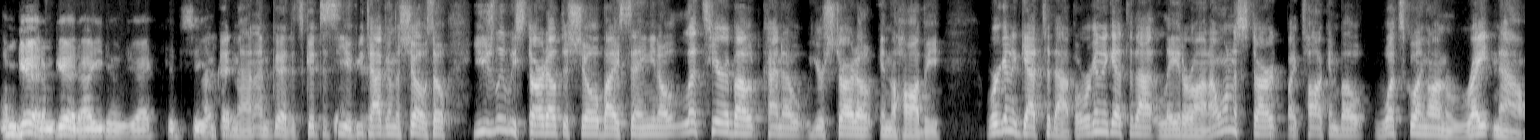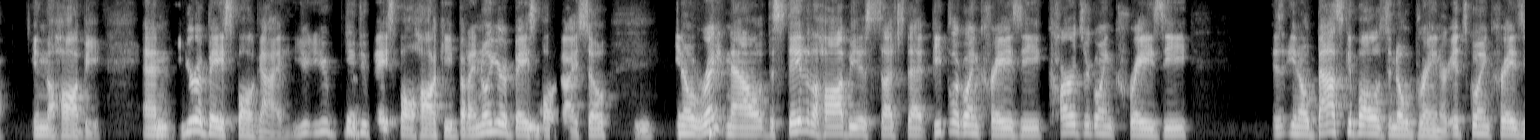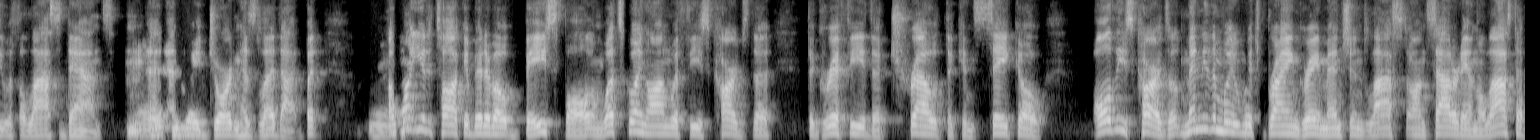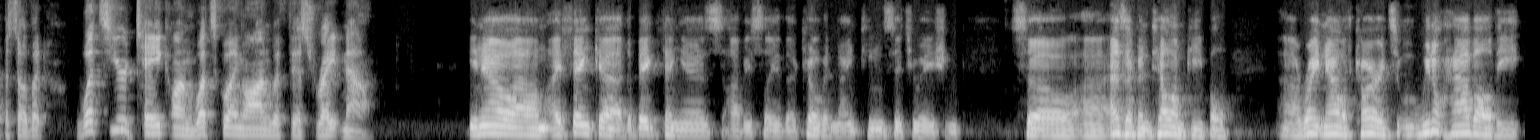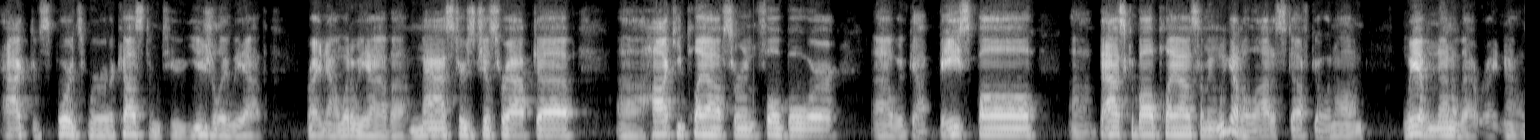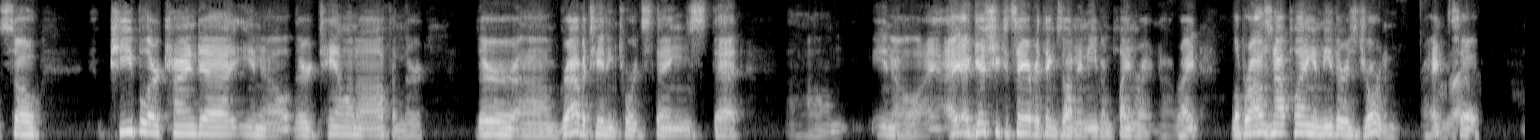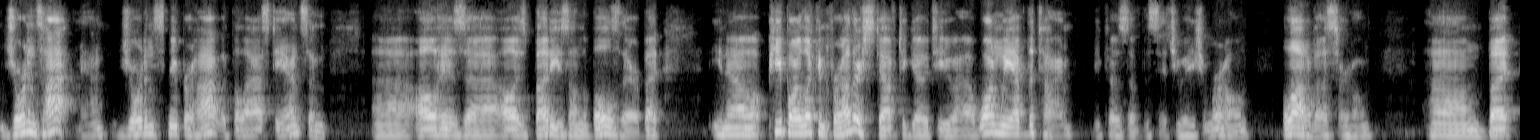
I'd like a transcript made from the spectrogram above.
I'm good. I'm good. How you doing, Jack? Good to see you. I'm good, man. I'm good. It's good to see you. Good to have you on the show. So usually we start out the show by saying, you know, let's hear about kind of your start out in the hobby. We're going to get to that, but we're going to get to that later on. I want to start by talking about what's going on right now in the hobby. And mm. you're a baseball guy. You you you do baseball, hockey, but I know you're a mm. baseball guy. So, mm. you know, right now the state of the hobby is such that people are going crazy, cards are going crazy. You know, basketball is a no-brainer. It's going crazy with the last dance and, and the way Jordan has led that. But I want you to talk a bit about baseball and what's going on with these cards. The the Griffey, the Trout, the Canseco, all these cards, many of them which Brian Gray mentioned last on Saturday on the last episode. But what's your take on what's going on with this right now? You know, um, I think uh, the big thing is obviously the COVID 19 situation. So, uh, as I've been telling people, uh, right now with cards, we don't have all the active sports we're accustomed to. Usually we have, right now, what do we have? Uh, Masters just wrapped up, uh, hockey playoffs are in full bore. Uh, we've got baseball, uh, basketball playoffs. I mean, we got a lot of stuff going on. We have none of that right now. So people are kind of, you know, they're tailing off and they're they're um, gravitating towards things that, um, you know, I, I, guess you could say everything's on an even plane right now, right? LeBron's not playing, and neither is Jordan, right? right. So Jordan's hot, man. Jordan's super hot with the Last Dance and uh, all his uh, all his buddies on the Bulls there, but you know, people are looking for other stuff to go to. Uh, one, we have the time because of the situation. We're home. A lot of us are home. Um, but,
